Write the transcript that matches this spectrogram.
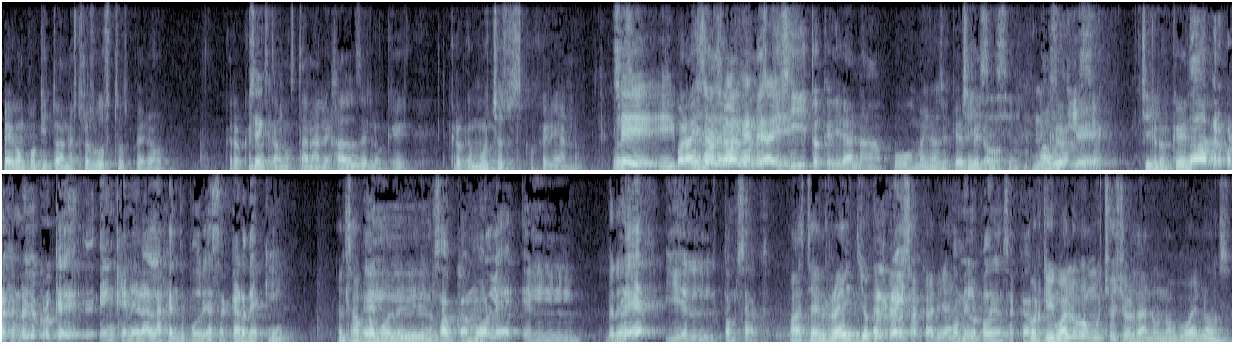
pega un poquito a nuestros gustos, pero creo que Sí, no claro. estamos tan alejados de lo que creo que muchos escogerían, ¿no? Sí, y Por ahí pues, saldrá algún gente ahí. exquisito que dirá, no, Puma y no sé qué, Sí, pero sí, sí. no creo que, Sí. creo que No, pero por ejemplo, yo creo que en general la gente podría sacar de aquí el Saucamole, el ¿no? Saucamole, el Bread. Y el Tom Sachs. hasta el Raid yo creo El que lo Raid sacarían. también lo podrían sacar. Porque igual hubo muchos Jordan 1 buenos.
